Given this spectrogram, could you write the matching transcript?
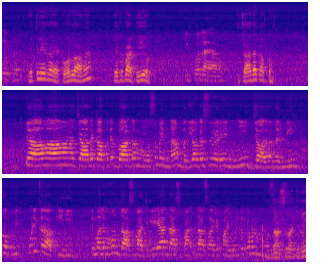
ਇੱਕ। ਇੱਕ ਲੇਅਰ ਲਾਇਆ ਇੱਕ ਹੋਰ ਲਾ ਨਾ? ਇੱਕ ਘੱਟ ਹੀ ਹੋ ਇੱਕੋ ਲਾਇਆ ਵਾ। ਚਾਹ ਦਾ ਕੱਪ? ਪਿਆ ਵਾ ਚਾਹ ਦਾ ਕੱਪ ਤੇ ਬਾਹਰ ਦਾ ਮੌਸਮ ਇੰਨਾ ਵਧੀਆ ਹੋ ਗਿਆ ਸਵੇਰੇ ਇੰਨੀ ਜ਼ਿਆਦਾ ਗਰਮੀ ਧੁੱਪ ਵੀ ਪੂਰੀ ਕੜਾਕੀ ਸੀ। ਤੇ ਮਤਲਬ ਹੁਣ 10 ਵੱਜ ਗਏ ਆ 10 10 ਵਜੇ 5 ਮਿੰਟ ਹੋ ਗਏ ਹੁਣ ਮੌਸਮ 10 ਵੱਜ ਗਏ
